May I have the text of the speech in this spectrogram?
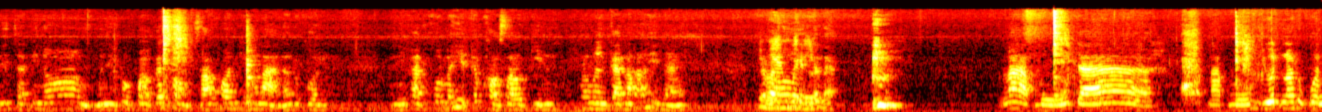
ดีจ้าพี่น้องวันนี้พวกเราก็ส่องสาวพรเกมหลานนะทุกคนวันนี้พัดคนมาเห็ดกับข้าวเสากินมาเมืองกันเนาะเห็นยังเฮ็ดหยังมื้อนี้แต่ว่าที่เห็แล้วแหละลาบหมูจ้าลาบหมูยุดเนาะทุกคน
